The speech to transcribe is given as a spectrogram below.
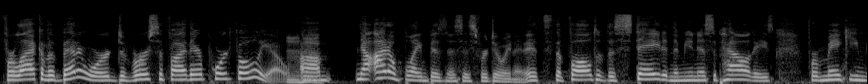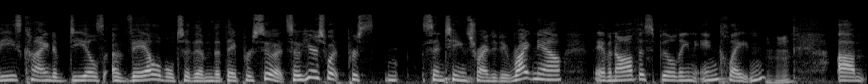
for lack of a better word, diversify their portfolio. Um, now, I don't blame businesses for doing it. It's the fault of the state and the municipalities for making these kind of deals available to them that they pursue it. So here's what Centene's trying to do. Right now, they have an office building in Clayton. Um,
